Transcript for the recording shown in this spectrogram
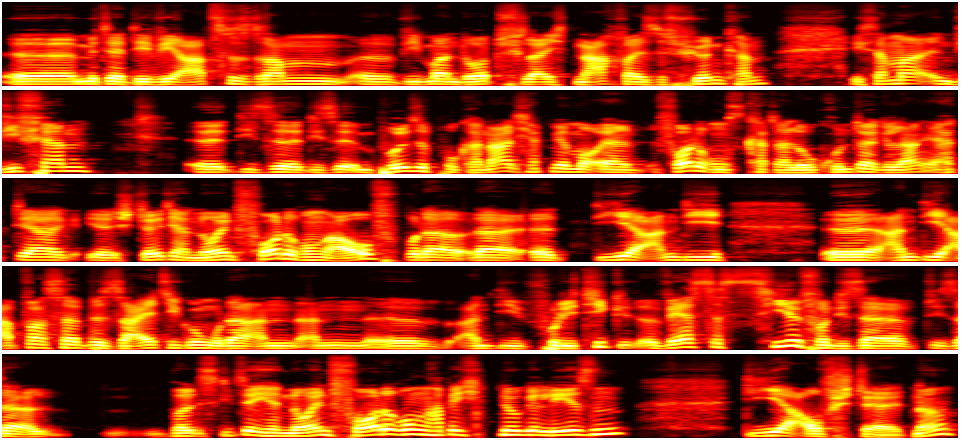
äh, mit der DWA zusammen, äh, wie man dort vielleicht Nachweise führen kann. Ich sag mal, inwiefern äh, diese, diese Impulse pro Kanal. Ich habe mir mal euren Forderungskatalog runtergeladen. Er hat ja, ihr stellt ja neun Forderungen auf oder, oder äh, die ihr an die, äh, an die Abwasserbeseitigung oder an, an, äh, an die Politik. Wer ist das Ziel von dieser, dieser, weil es gibt ja hier neun Forderungen, habe ich nur gelesen, die ihr aufstellt, ne?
